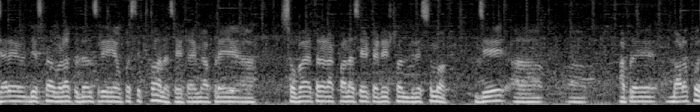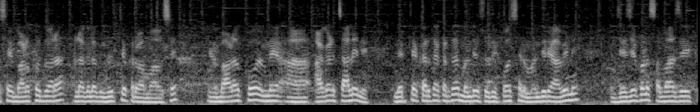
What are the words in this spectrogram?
જ્યારે દેશના વડાપ્રધાન શ્રી ઉપસ્થિત થવાના છે, એ ટાઈમે આપણે શોભાયાત્રા રાખવાના છે ટ્રેડિશનલ ડ્રેસમાં જે આપણે બાળકો છે, બાળકો દ્વારા અલગ અલગ નૃત્ય કરવામાં આવશે. બાળકો એમને આગળ ચાલીને નૃત્ય કરતાં કરતાં મંદિર સુધી પહોંચશે અને મંદિરે આવીને જે જે પણ સામાજિક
